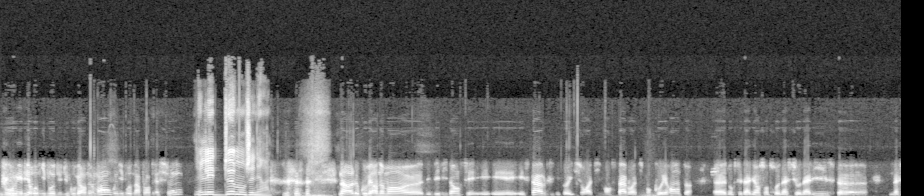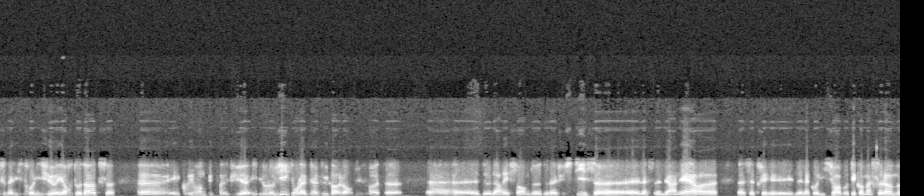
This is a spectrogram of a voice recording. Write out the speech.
Vous voulez dire au niveau du, gouvernement ou au niveau de l'implantation? Les deux, mon général. non, le gouvernement, euh, d'évidence, est, stable. C'est une coalition relativement stable, relativement cohérente. Euh, donc cette alliance entre nationalistes, euh, nationalistes religieux et orthodoxes est cohérente du point de vue idéologique. On l'a bien vu lors, du vote de la réforme de, de la justice la semaine dernière. Euh, cette la coalition a voté comme un seul homme,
